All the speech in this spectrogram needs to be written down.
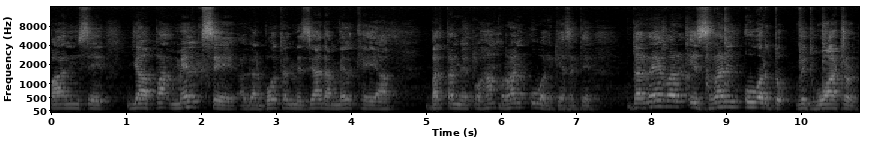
पानी से या पा, मिल्क से अगर बोतल में ज़्यादा मिल्क है या बर्तन में तो हम रन ओवर कह सकते हैं। The river is running over with water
